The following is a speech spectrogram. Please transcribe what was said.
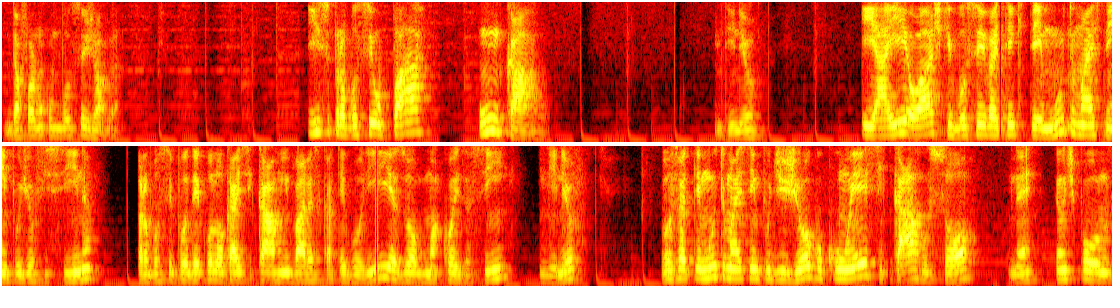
da forma como você joga. Isso para você upar um carro, entendeu? E aí eu acho que você vai ter que ter muito mais tempo de oficina para você poder colocar esse carro em várias categorias ou alguma coisa assim, entendeu? Você vai ter muito mais tempo de jogo com esse carro só, né? Então, tipo,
